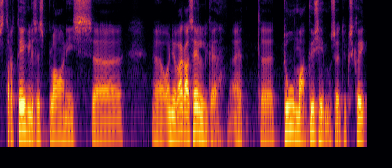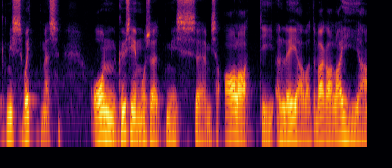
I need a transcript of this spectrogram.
strateegilises plaanis on ju väga selge, et tuumaküsimused, ükskõik mis võtmes, on küsimused, mis, mis alati leiavad väga laia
